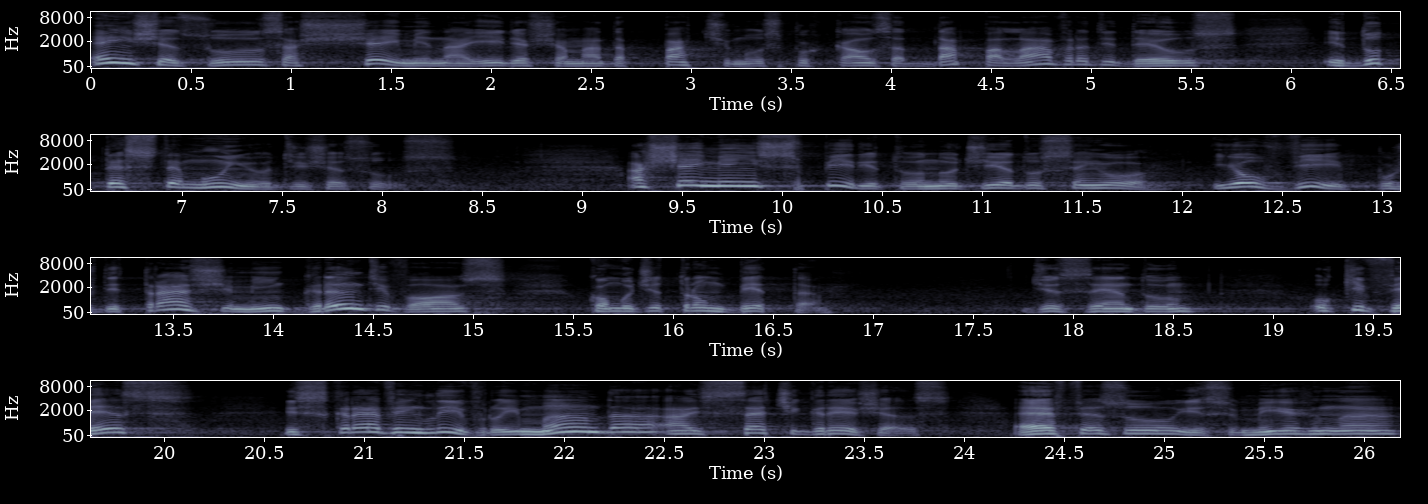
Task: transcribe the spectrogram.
em Jesus achei-me na ilha chamada Pátimos por causa da palavra de Deus e do testemunho de Jesus. Achei-me em espírito no dia do Senhor e ouvi por detrás de mim grande voz como de trombeta, dizendo: O que vês, escreve em livro e manda às sete igrejas: Éfeso, Esmirna,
